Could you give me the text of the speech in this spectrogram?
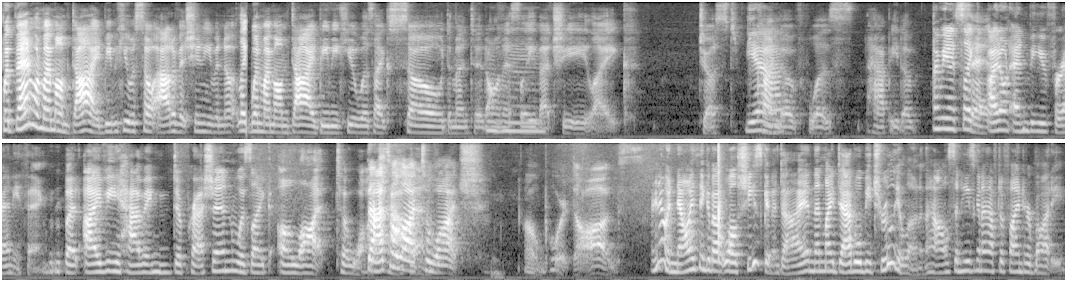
but then when my mom died bbq was so out of it she didn't even know like when my mom died bbq was like so demented honestly Mhm. that she like just Yeah. kind of was happy to I mean, it's like I don't envy you for anything, but Ivy having depression was like a lot to watch. that's a lot to watch oh poor dogs I know, and now I think about well, she's gonna die, and then my dad will be truly alone in the house, and he's gonna have to find her body.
